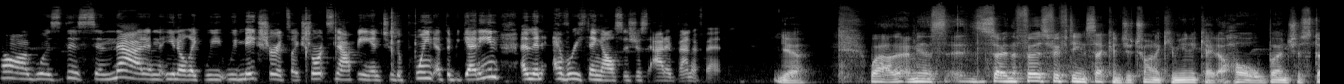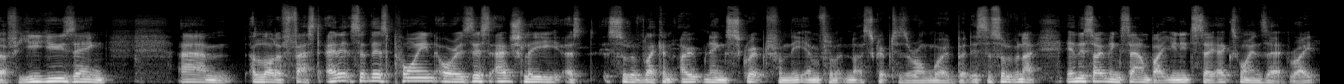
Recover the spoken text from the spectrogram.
dog was this and that. And, you know, like we, we make sure it's like short, snappy and to the point at the beginning. And then everything else is just added benefit. Yeah. Wow. I mean, so in the first 15 seconds, you're trying to communicate a whole bunch of stuff. Are you using um, a lot of fast edits at this point, or is this actually a, sort of like an opening script from the influence? Not script is the wrong word, but it's a sort of an in this opening soundbite. You need to say X, Y, and Z, right?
